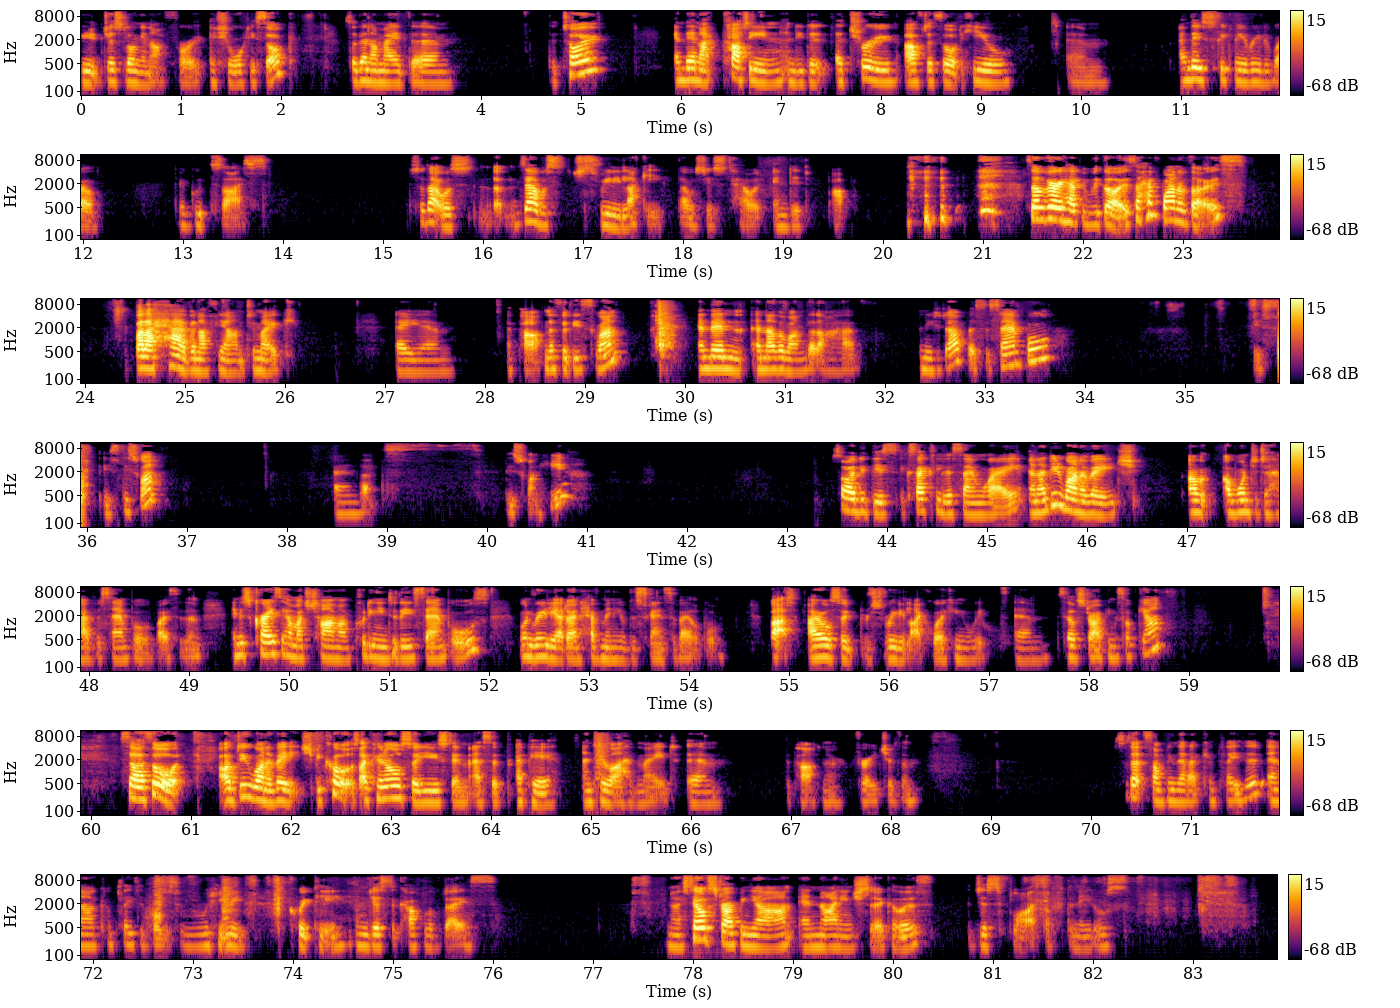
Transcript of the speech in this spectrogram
be just long enough for a shorty sock. So then I made the, the toe and then I cut in and did a, a true afterthought heel. Um, and these fit me really well. They're good size so that was that was just really lucky. That was just how it ended up. so I'm very happy with those. I have one of those, but I have enough yarn to make a um, a partner for this one, and then another one that I have knitted up as a sample is is this one, and that's this one here. So I did this exactly the same way and I did one of each. I, I wanted to have a sample of both of them. And it's crazy how much time I'm putting into these samples when really I don't have many of the skeins available. But I also just really like working with um, self-striping sock yarn. So I thought I'll do one of each because I can also use them as a, a pair until I have made um, the partner for each of them. So that's something that I completed and I completed these really quickly in just a couple of days. You know, self-striping yarn and 9-inch circulars just flies off the needles.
